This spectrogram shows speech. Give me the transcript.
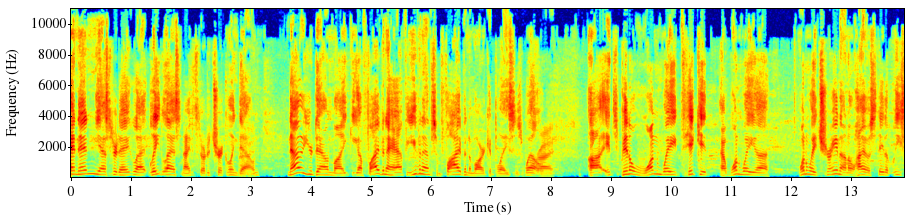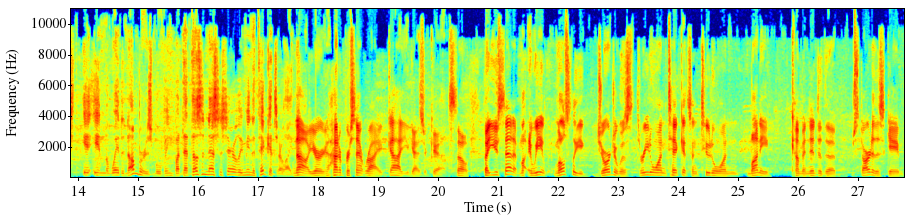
and then yesterday, late last night, it started trickling down. Now you're down, Mike. You got five and a half. You even have some five in the marketplace as well. Right. Uh, it's been a one-way ticket, a one-way, uh, one-way train on Ohio State, at least in, in the way the number is moving. But that doesn't necessarily mean the tickets are like. No, you're 100% right. God, you guys are good. So, but you said it. We mostly Georgia was three to one tickets and two to one money coming into the start of this game.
